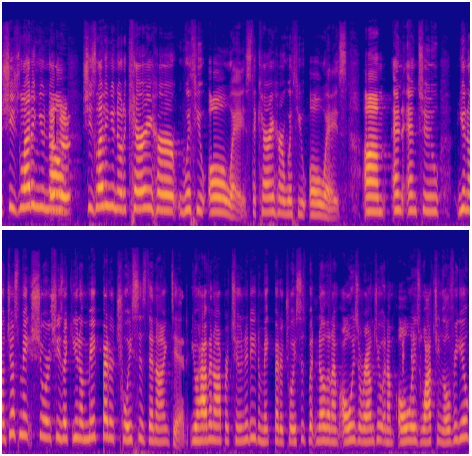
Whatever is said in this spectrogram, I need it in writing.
she's letting you know. Mhm. She's letting you know to carry her with you always. To carry her with you always. Um, and and to you know, just make sure she's like, you know, make better choices than I did. You have an opportunity to make better choices, but know that I'm always around you and I'm always watching over you.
